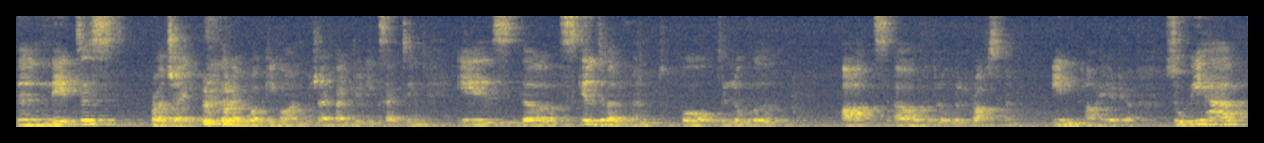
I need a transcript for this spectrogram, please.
the latest project that I'm working on, which I find really exciting, is the skill development for the local arts, uh, local craftsmen in our area. So we have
